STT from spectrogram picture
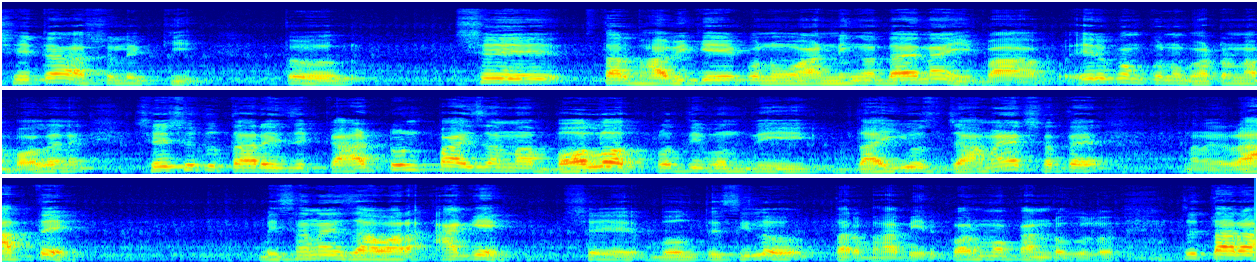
সেটা আসলে কি? তো সে তার ভাবিকে কোনো ওয়ার্নিংও দেয় নাই বা এরকম কোনো ঘটনা বলে নাই। সে শুধু তার এই যে কার্টুন পায়জামা বলদ প্রতিবন্ধী দায়ুস জামাইয়ের সাথে মানে রাতে বিছানায় যাওয়ার আগে সে বলতেছিল তার ভাবির কর্মকাণ্ডগুলো যে তারা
